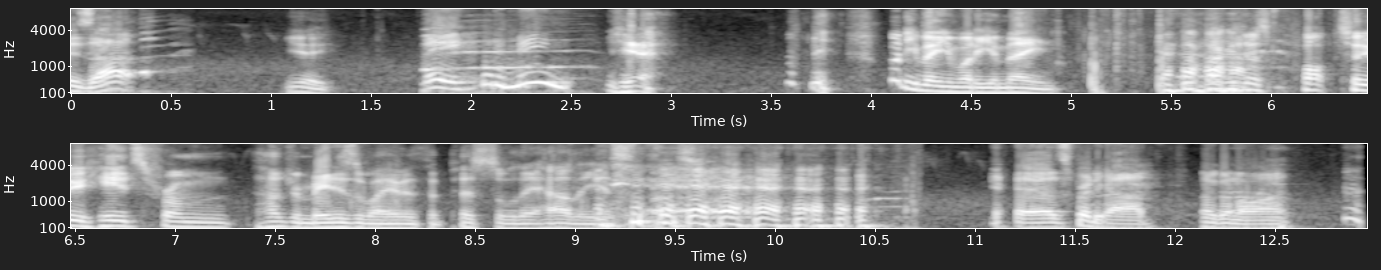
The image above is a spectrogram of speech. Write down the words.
Who's that? You. Me? What do you mean? Yeah. what do you mean? What do you mean? I can just pop two heads from 100 meters away with a pistol that hardly has a bust. yeah, it's pretty hard. Not gonna lie.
